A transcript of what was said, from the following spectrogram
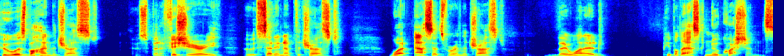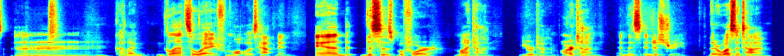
who was behind the trust, who was beneficiary, who was setting up the trust, what assets were in the trust. They wanted people to ask no questions and Mm. kind of glance away from what was happening. And this is before my time, your time, our time in this industry. There was a time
